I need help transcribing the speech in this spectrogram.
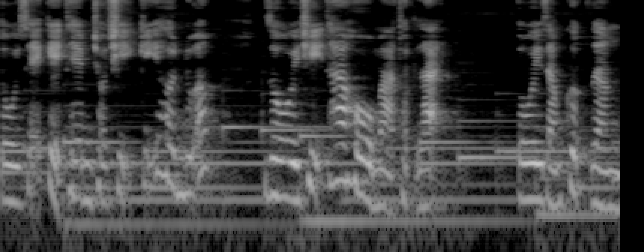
tôi sẽ kể thêm cho chị kỹ hơn nữa, rồi chị tha hồ mà thuật lại. Tôi dám cược rằng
